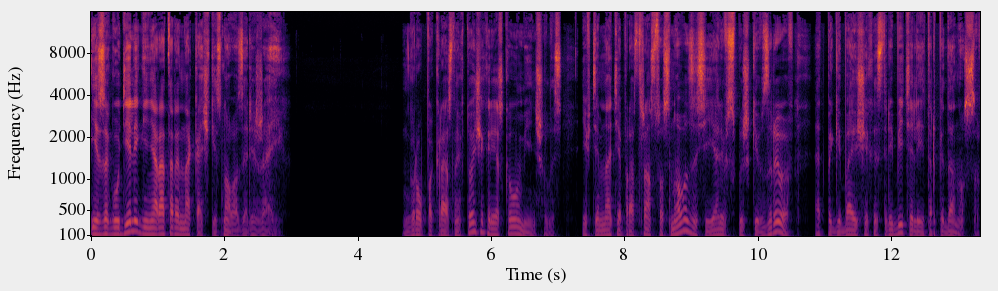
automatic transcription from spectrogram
и загудели генераторы накачки, снова заряжая их. Группа красных точек резко уменьшилась, и в темноте пространства снова засияли вспышки взрывов от погибающих истребителей и торпедоносцев.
